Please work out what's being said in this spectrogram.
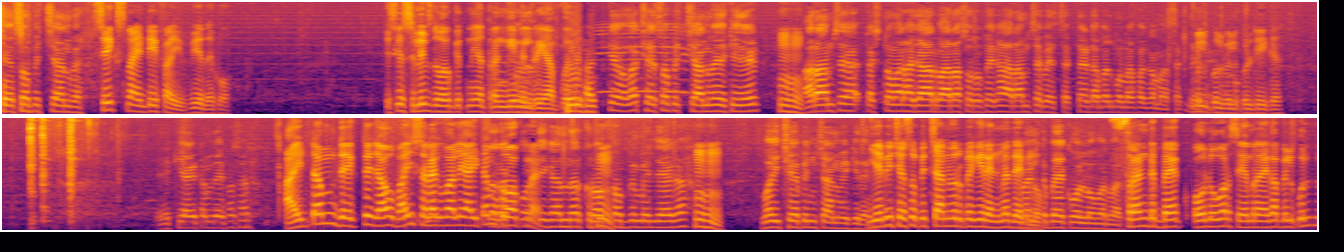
छह सौ पिचानवे। सिक्स नाइन्टी फाइव ये देखो। इसकी स्लीव्स देखो कितनी अतरंगी मिल रही है आपको। फुल हटके होगा छह सौ पिचानवे की रेट हम्म आराम से कस्टमर हज़ार बारह सौ रुपए का आराम से बेच सकता है डबल मुनाफा कमा सकते हैं। बिल्कुल बिल्कुल ठीक है। एक ही आइटम देखो सर। आइटम देखते जाओ भाई श्रग वाले आइटम क्रॉप में। के अंदर क्रॉप टॉप भी मिल जाएगा। हम्म हम्म। वही छह पंचानवे की रेंज ये भी छह सौ पिचानवे रुपए की रेंज में देख लो। Front back all over front back all over same रहेगा बिल्कुल।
